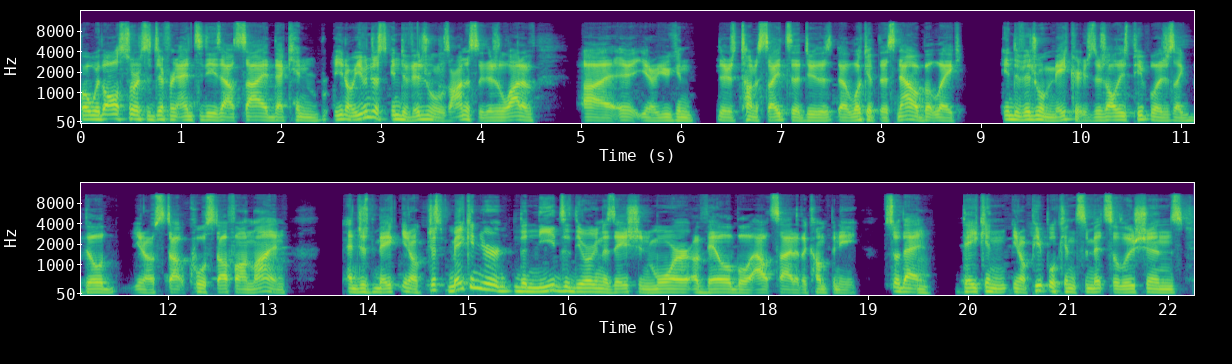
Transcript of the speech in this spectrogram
but with all sorts of different entities outside that can you know even just individuals honestly. There's a lot of uh eh, you know you can there's a ton of sites that do this that look at this now but like individual makers there's all these people that just like build you know stuff cool stuff online and just make you know just making your the needs of the organization more available outside of the company so that mm. they can you know people can submit solutions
